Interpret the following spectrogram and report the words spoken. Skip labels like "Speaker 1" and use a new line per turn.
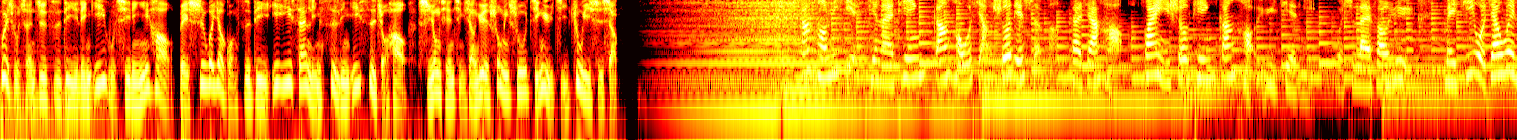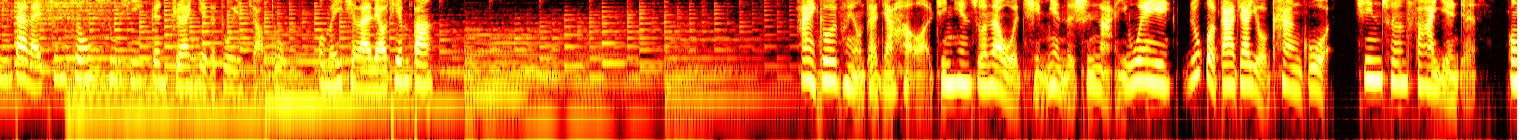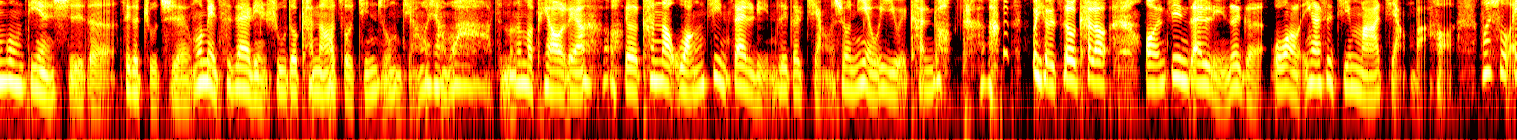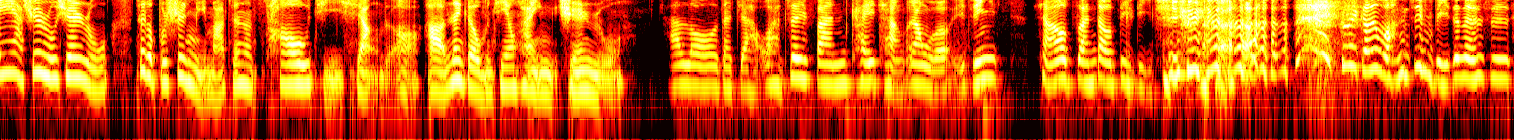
卫蜀成制字第零一五七零一号，北市卫药广字第一一三零四零一四九号。使用前请详阅说明书、警语及注意事项。
刚好你点进来听，刚好我想说点什么。大家好，欢迎收听《刚好遇见你》，我是赖芳玉。每集我将为您带来轻松、舒心跟专业的多元角度，我们一起来聊天吧。嗨，各位朋友，大家好啊！今天坐在我前面的是哪一位？如果大家有看过《青春发言人》。公共电视的这个主持人，我每次在脸书都看到他走金钟奖，我想哇，怎么那么漂亮？呃，看到王静在领这个奖的时候，你也会以为看到他。我有时候看到王静在领那个，我忘了，应该是金马奖吧？哈，我说哎呀，宣如宣如，这个不是你吗？真的超级像的哦。好，那个我们今天欢迎宣如。
Hello，大家好！哇，这一番开场让我已经。想要钻到地底去，对，跟王静比真的是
